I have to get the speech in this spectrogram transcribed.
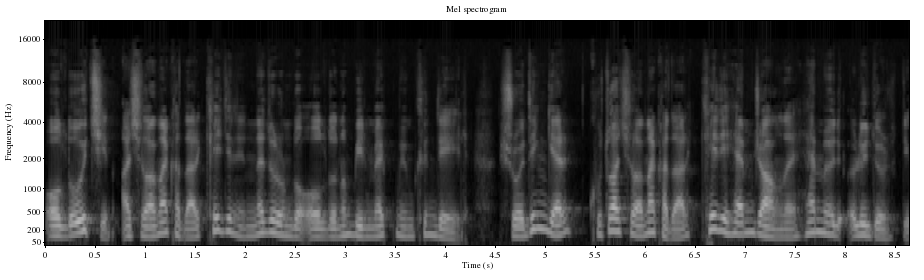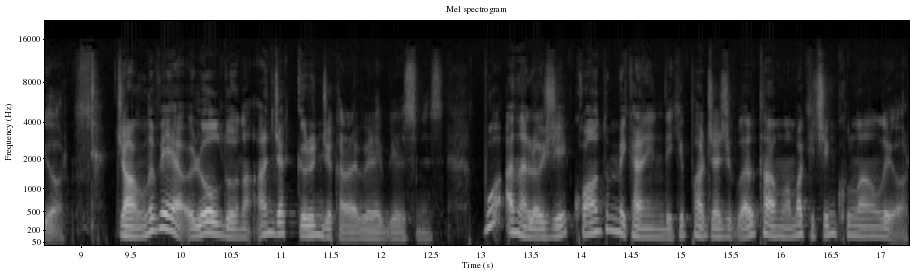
olduğu için açılana kadar kedinin ne durumda olduğunu bilmek mümkün değil. Schrödinger kutu açılana kadar kedi hem canlı hem ölüdür diyor. Canlı veya ölü olduğunu ancak görünce karar verebilirsiniz. Bu analoji kuantum mekaniğindeki parçacıkları tanımlamak için kullanılıyor.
